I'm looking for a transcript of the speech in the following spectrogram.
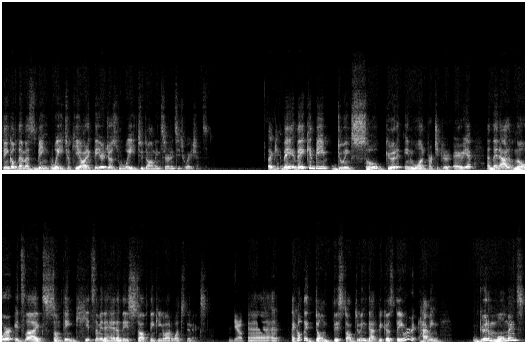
think of them as being way too chaotic. They are just way too dumb in certain situations. Like they they can be doing so good in one particular area, and then out of nowhere, it's like something hits them in the head, and they stop thinking about what to do next. Yeah. And I hope they don't they stop doing that because they were having good moments,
